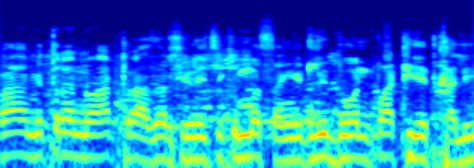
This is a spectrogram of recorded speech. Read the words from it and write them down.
पहा मित्रांनो अठरा हजार शेळीची किंमत सांगितली. दोन पाठी आहेत खाली.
